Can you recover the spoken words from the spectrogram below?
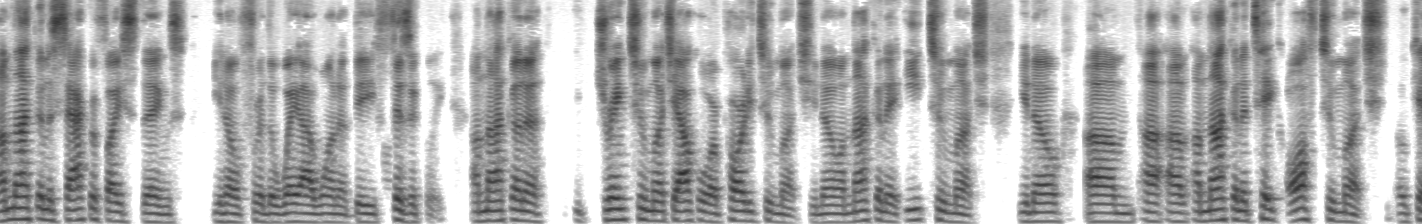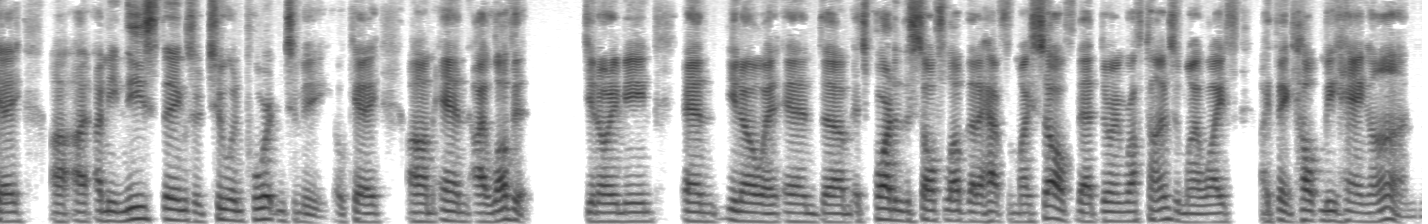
I'm not going to sacrifice things, you know, for the way I want to be physically. I'm not going to drink too much alcohol or party too much. You know, I'm not going to eat too much. You know, um, I, am not going to take off too much. Okay. Uh, I, I, mean, these things are too important to me. Okay. Um, and I love it. You know what I mean? And, you know, and, and um, it's part of the self love that I have for myself that during rough times in my life, I think helped me hang on.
